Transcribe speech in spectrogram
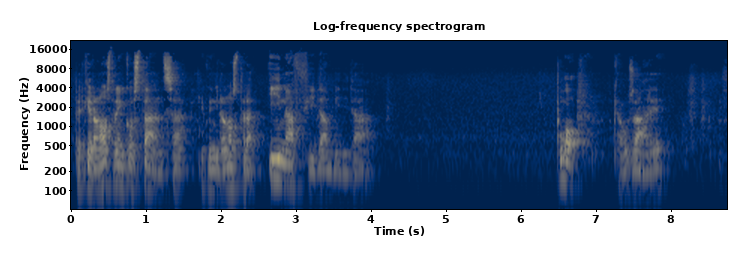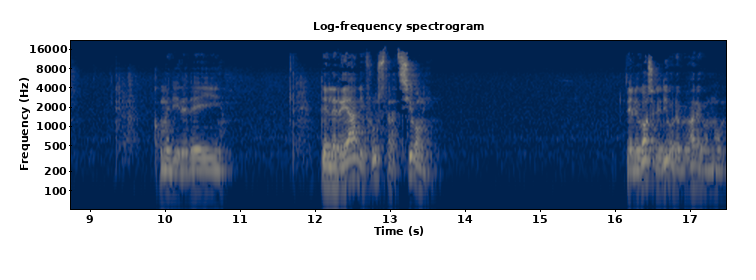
Perché la nostra incostanza e quindi la nostra inaffidabilità può causare come dire, dei, delle reali frustrazioni, delle cose che Dio vorrebbe fare con noi.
